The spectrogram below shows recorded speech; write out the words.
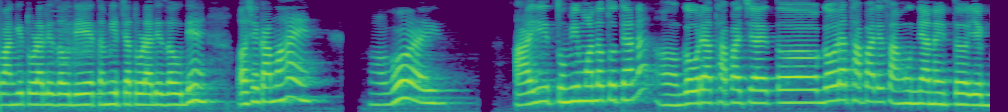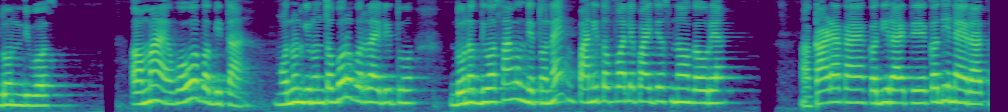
वांगे तोडाले जाऊ दे तर मिरच्या तोडाले जाऊ दे. असे कामं आहे? अं, हो आई आई तुम्ही म्हणत होत्या ना गौऱ्या थापाच्या आहेत तर गौऱ्या थापाले सांगून द्या नाही तर एक दोन दिवस. अमाय हो हो बबिता. म्हणून घेऊन तर बरोबर राहिली तू. दोन एक दिवस सांगून देतो नाही? पाणी तपवाले पाहिजेच ना गौऱ्या. काळ्या काय? कधी राहते कधी नाही राहत.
